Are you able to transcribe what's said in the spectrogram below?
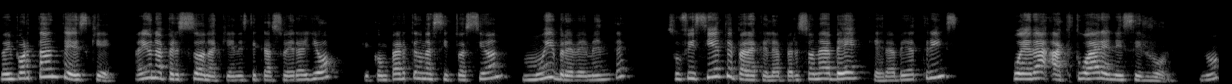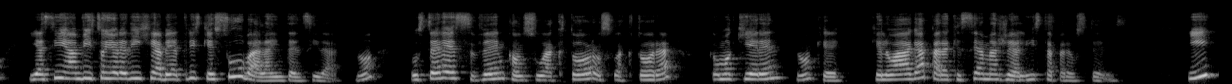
Lo importante es que hay una persona, que en este caso era yo, que comparte una situación muy brevemente, suficiente para que la persona B, que era Beatriz, pueda actuar en ese rol, ¿no? Y así han visto, yo le dije a Beatriz que suba la intensidad, ¿no? Ustedes ven con su actor o su actora cómo quieren, ¿no? Que que lo haga para que sea más realista para ustedes. Y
